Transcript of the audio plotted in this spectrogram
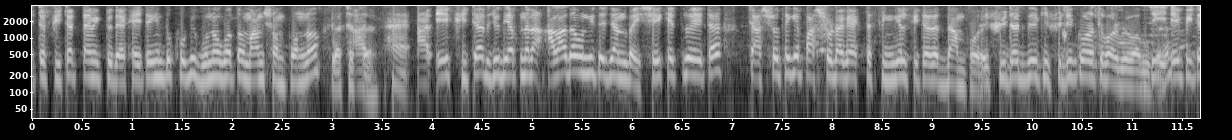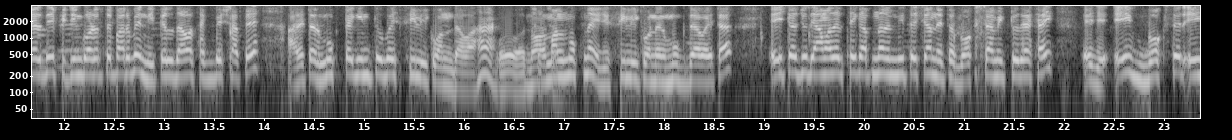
এটার ফিটারটা আমি একটু দেখাই এটা কিন্তু খুবই গুণগত মান সম্পন্ন আচ্ছা, আর আচ্ছা। হ্যাঁ আর এই ফিটার যদি আপনারা আলাদাও নিতে যান ভাই সেক্ষেত্রে এটা চারশো থেকে পাঁচশো টাকা একটা সিঙ্গেল ফিটারের দাম পড়ে। এই ফিটার দিয়ে কি ফিটিং করাতে পারবে বাবু জি এই ফিটার দিয়ে ফিটিং করাতে পারবে নিপেল দেওয়া থাকবে সাথে। আর এটার মুখটা কিন্তু ভাই সিলিকন দেওয়া হ্যাঁ? ও, আচ্ছা, নর্মাল মুখ নাই যে সিলিকনের মুখ দেওয়া এটা। এইটা যদি আমাদের থেকে আপনারা নিতে চান এটা বক্সটা আমি একটু দেখাই। এই যে এই বক্সের এই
